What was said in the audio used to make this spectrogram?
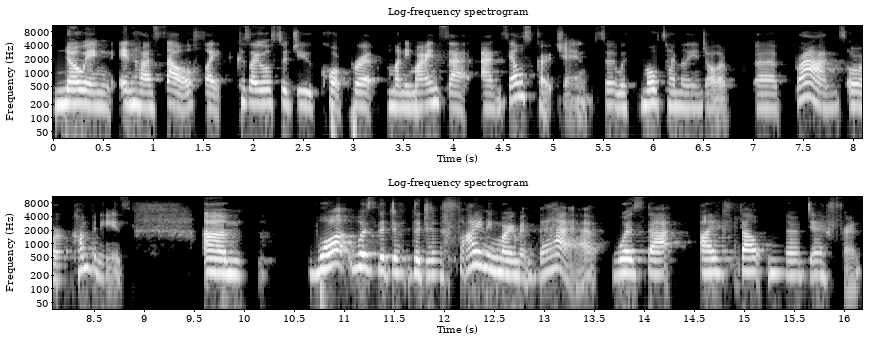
knowing in herself, like, because I also do corporate money mindset and sales coaching. So with multi million dollar uh, brands or companies. Um, what was the, de- the defining moment there was that I felt no different.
